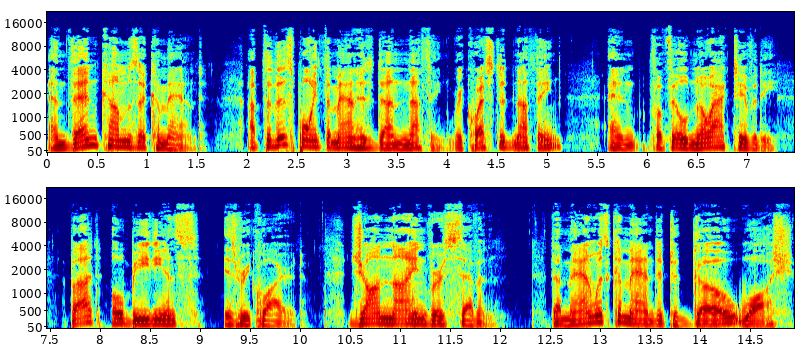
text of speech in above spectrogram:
And then comes a command. Up to this point, the man has done nothing, requested nothing, and fulfilled no activity. But obedience is required. John 9 verse 7 the man was commanded to go wash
